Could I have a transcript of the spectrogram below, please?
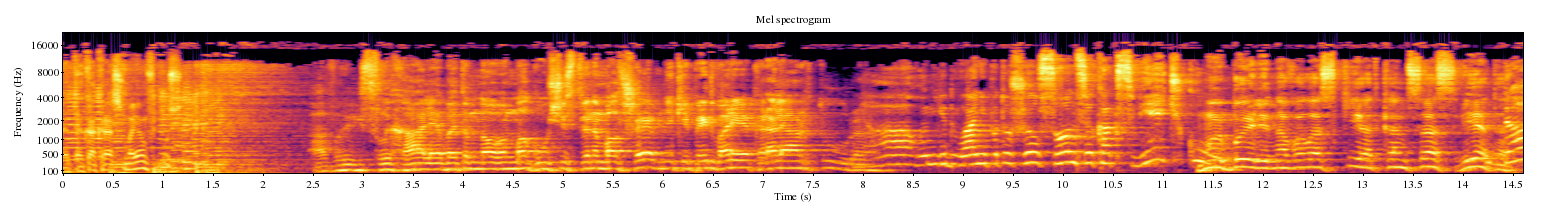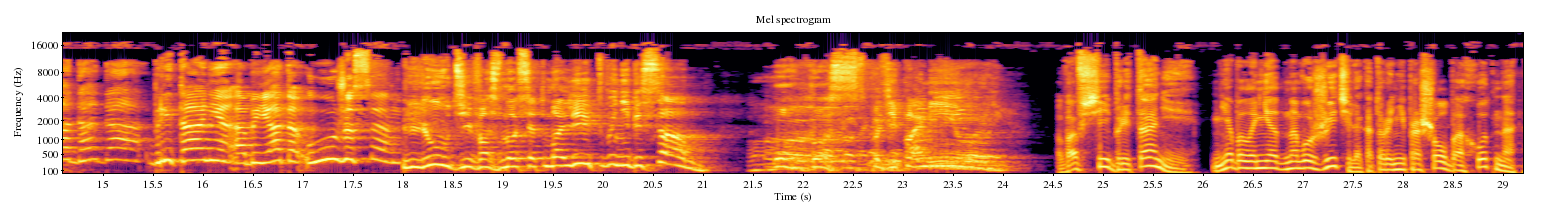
это как раз в моем вкусе. А вы слыхали об этом новом могущественном волшебнике при дворе короля Артура? Да, он едва не потушил солнце, как свечку. Мы были на волоске от конца света. Да, да, да. Британия объята ужасом. Люди возносят молитвы небесам. О, Господи, помилуй. Во всей Британии не было ни одного жителя, который не прошел бы охотно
